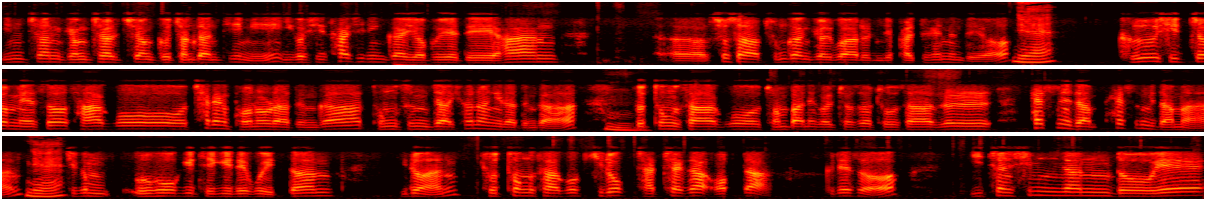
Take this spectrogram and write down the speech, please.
인천경찰청 그 전단팀이 이것이 사실인가 여부에 대한 어, 수사 중간 결과를 이제 발표했는데요. 예. 그 시점에서 사고 차량 번호라든가 동승자 현황이라든가 음. 교통사고 전반에 걸쳐서 조사를 했습니다, 했습니다만 예. 지금 의혹이 제기되고 있던 이러한 교통사고 기록 자체가 없다. 그래서 2010년도에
